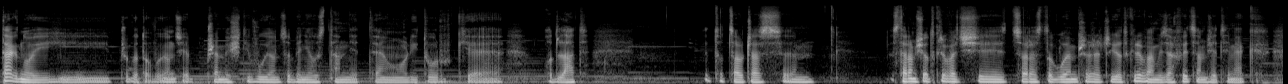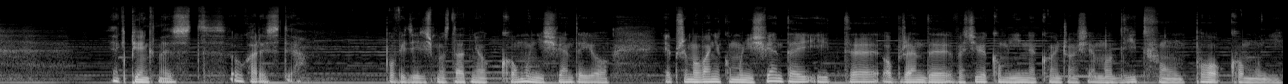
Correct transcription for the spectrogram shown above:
Tak, no i przygotowując się, przemyśliwując sobie nieustannie tę liturgię od lat, to cały czas staram się odkrywać e, coraz to głębsze rzeczy i odkrywam i zachwycam się tym, jak, jak piękna jest Eucharystia. Powiedzieliśmy ostatnio o Komunii Świętej, o e, przyjmowaniu Komunii Świętej i te obrzędy właściwie komunijne kończą się modlitwą po Komunii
